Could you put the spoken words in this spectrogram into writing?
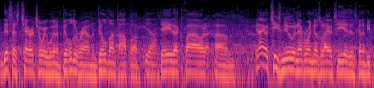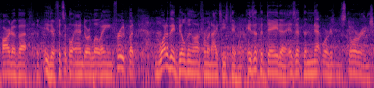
this as territory we're going to build around and build on top of. Yeah. Data, cloud, um, and IoT's new and everyone knows what IoT is and it's going to be part of uh, either physical and or low hanging fruit, but what are they building on from an IT standpoint? Is it the data? Is it the network? Is it the storage?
